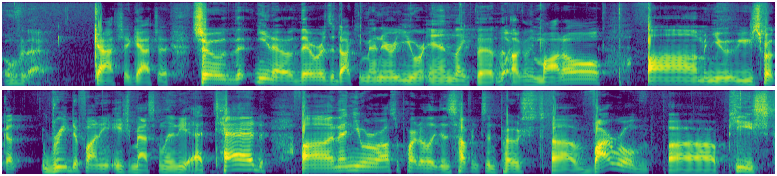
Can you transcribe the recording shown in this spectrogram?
over that. Gotcha, gotcha. So, the, you know, there was a documentary you were in, like the, the Ugly Model, um, and you, you spoke on redefining Asian masculinity at TED, uh, and then you were also part of like this Huffington Post uh, viral uh, piece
